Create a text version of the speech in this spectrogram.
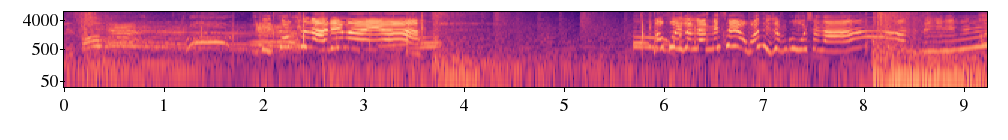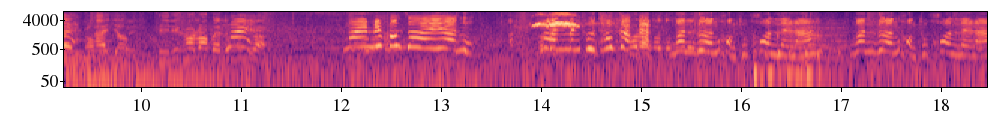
สีส้มสีส้มชนะได้ไงอะเราคุยกันแล้วไม่ใช่เหรอว่าสีชมพูชนะดีสีที่เข้ารอบไปต้องเลือก ไม่ไม่เข้าใจอะหนูเงินมันคือเท่ากับแบบเงินเดือนของทุกคนเลยนะ เงินเดือนของทุกคนเลยนะ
